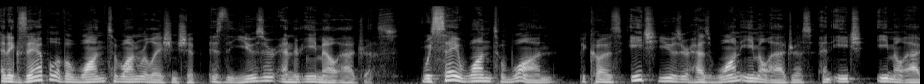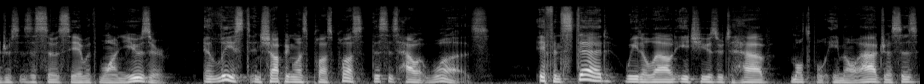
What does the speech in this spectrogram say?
An example of a one-to-one relationship is the user and their email address. We say one-to-one because each user has one email address and each email address is associated with one user. At least in Shopping List this is how it was. If instead we'd allowed each user to have multiple email addresses,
